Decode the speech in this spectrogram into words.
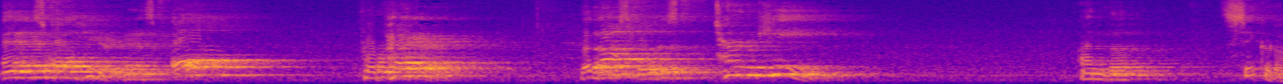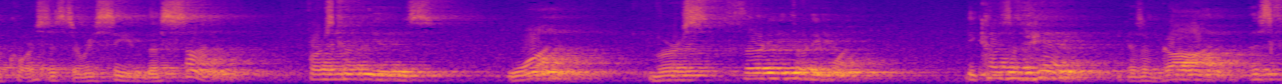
And it's all here. And it's all prepared The gospel is turnkey. And the secret, of course, is to receive the Son. 1 Corinthians 1, verse 30 and 31. Because of him, because of God, this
